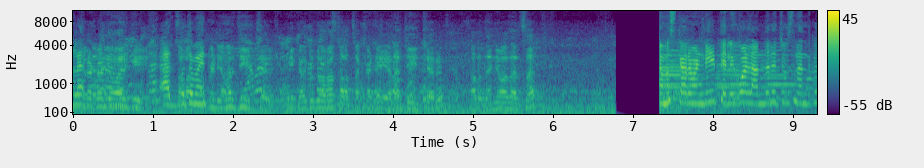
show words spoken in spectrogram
ఎలా? వారికి అద్భుతమైన చక్కటి ఎనర్జీ ఇచ్చారు. మీ కవిత ద్వారా చాలా చక్కటి ఎనర్జీ ఇచ్చారు. చాలా ధన్యవాదాలు సార్. నమస్కారం అండి. తెలుగు వాళ్ళందరినీ చూసినందుకు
